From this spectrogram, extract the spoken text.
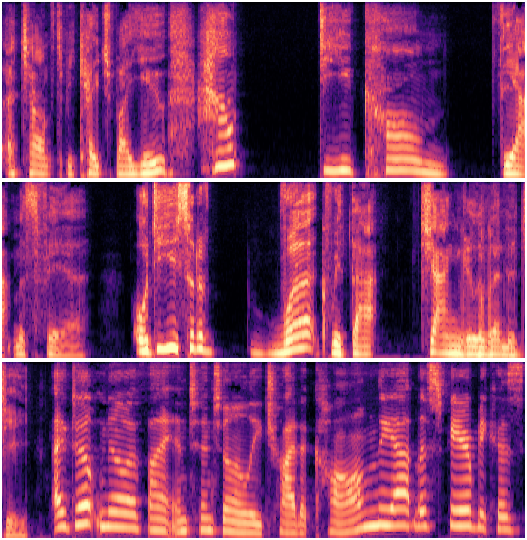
a chance to be coached by you. How do you calm the atmosphere? Or do you sort of work with that jangle of energy? I don't know if I intentionally try to calm the atmosphere because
